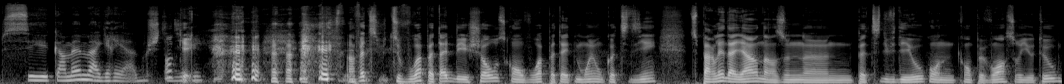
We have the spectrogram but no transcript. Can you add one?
c'est quand même agréable, je te dirais. en fait, tu, vois peut-être des choses qu'on voit peut-être moins au quotidien. Tu parlais d'ailleurs dans une, petite vidéo qu'on peut voir sur YouTube,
